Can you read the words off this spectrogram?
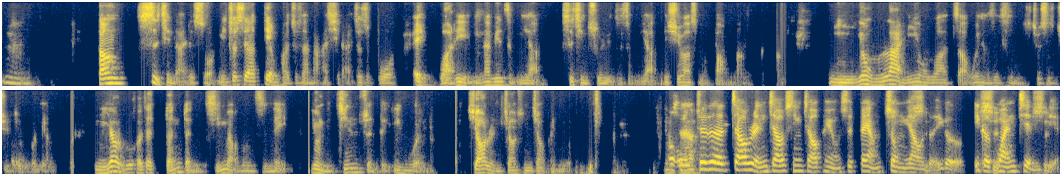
嗯，当事情来的时候，你就是要电话就是要拿起来，就是拨。哎，瓦力，你那边怎么样？事情处理的怎么样？你需要什么帮忙？你用赖，你用挖找，我想这事就是解决不了。你要如何在短短几秒钟之内，用你精准的英文教人、交心、交朋友？我觉得交人、交心、交朋友是非常重要的一个一个关键点。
